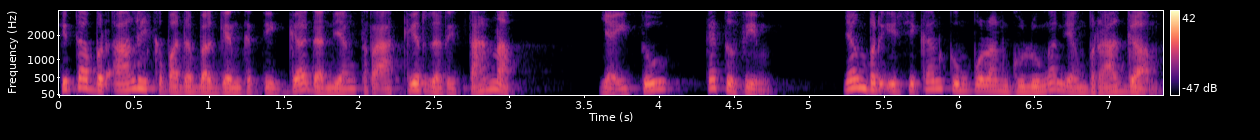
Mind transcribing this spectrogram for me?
kita beralih kepada bagian ketiga dan yang terakhir dari Tanab, yaitu Ketuvim, yang berisikan kumpulan gulungan yang beragam.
